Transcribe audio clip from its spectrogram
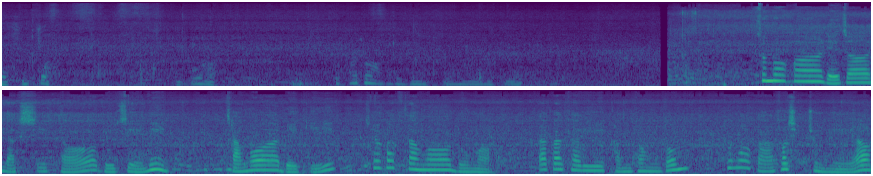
어, 진짜. 하자, 수목원 레저 낚시터 노지에는 장어와 메기, 철갑상어, 농어, 따가사리, 감성돔, 퉁어가 서식 중이에요.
